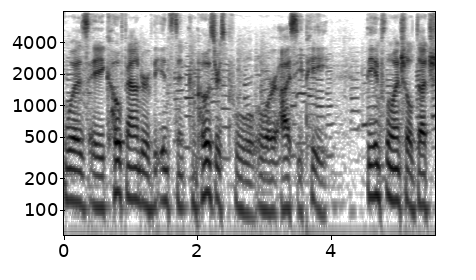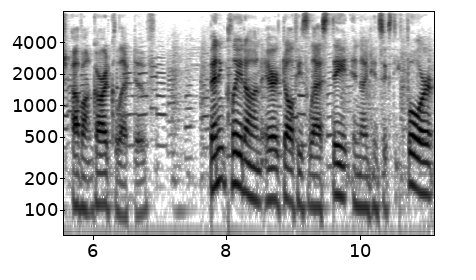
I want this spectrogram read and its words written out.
was a co founder of the Instant Composers Pool, or ICP, the influential Dutch avant garde collective. Bennink played on Eric Dolphy's Last Date in 1964,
